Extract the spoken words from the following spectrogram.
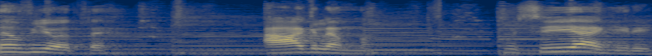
ಲವ್ ಯು ಅತ್ತೆ. ಆಗ್ಲಮ್ಮ. ಖುಷಿಯಾಗಿರಿ.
